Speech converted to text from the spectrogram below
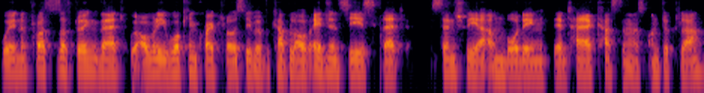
We're in the process of doing that. We're already working quite closely with a couple of agencies that essentially are onboarding the entire customers onto Klar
